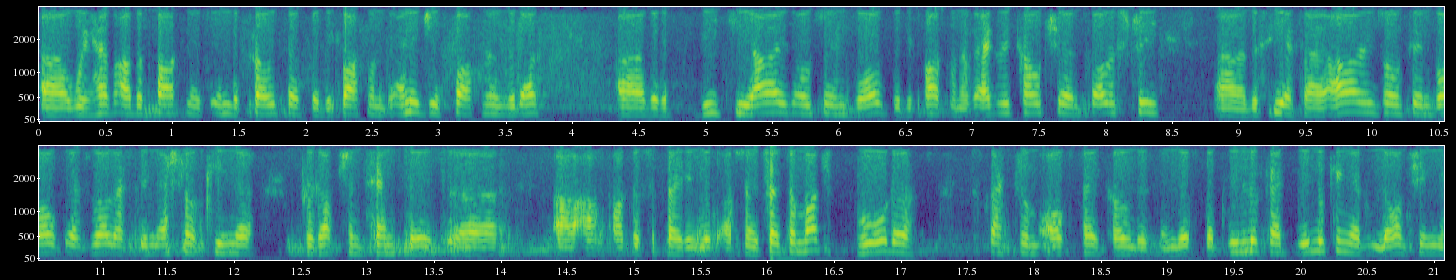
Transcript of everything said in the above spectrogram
Uh, we have other partners in the process. The Department of Energy is partnering with us. Uh, the DTI is also involved. The Department of Agriculture and Forestry. The CSIR is also involved, as well as the National Cleaner Production Centers uh, are participating with us. So it's a much broader spectrum of stakeholders in this, but we look at we're looking at launching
